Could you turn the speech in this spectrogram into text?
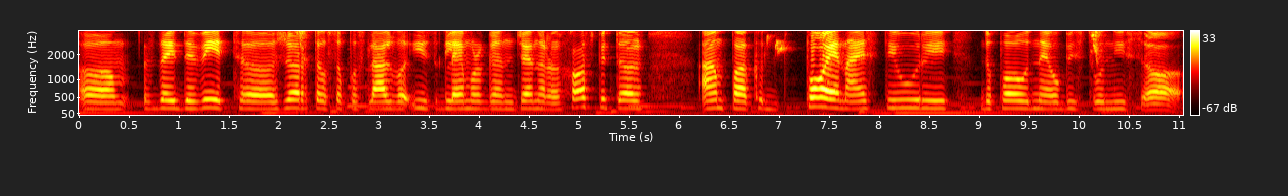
Um, zdaj devet uh, žrtev so poslali v East Glamorgan General Hospital, ampak po 11 uri do povdne v bistvu niso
